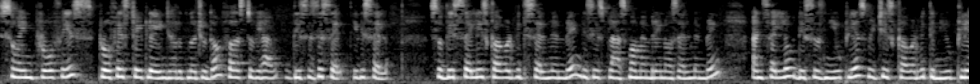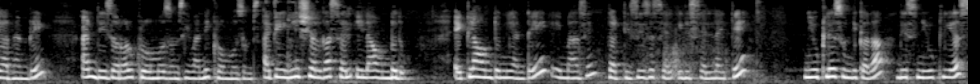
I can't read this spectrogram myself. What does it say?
సో ఇన్ ప్రోఫేస్ ప్రోఫేస్ స్టేట్లో ఏం జరుగుతుందో చూద్దాం. First we have this is the cell ఇది cell so this cell is covered with cell membrane this is plasma membrane or cell membrane and సెల్లో this is nucleus which is covered with nuclear membrane and these are all chromosomes ఇవన్నీ క్రోమోజమ్స్ అయితే ఇనీషియల్గా సెల్ ఇలా ఉండదు. ఎట్లా ఉంటుంది అంటే imagine that this is cell ఇది సెల్ అయితే న్యూక్లియస్ ఉంది కదా. This nucleus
